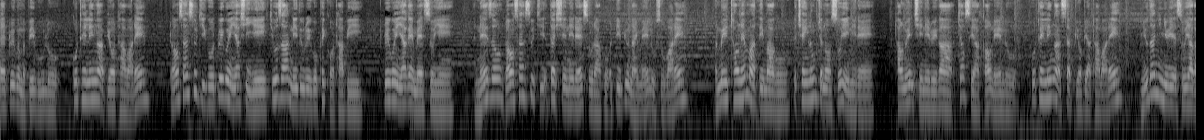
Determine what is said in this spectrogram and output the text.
လည်းတွေ့ခွင့်မပေးဘူးလို့ကိုထိန်လင်းကပြောထားပါတယ်။ဒေါအောင်ဆန်းစုကြည်ကိုတွေ့ခွင့်ရရှိရေးစ조사နေသူတွေကိုဖိတ်ခေါ်ထားပြီးတွေ့ခွင့်ရခဲ့မယ်ဆိုရင်အ ਨੇ ဆုံးဒေါအောင်ဆန်းစုကြည်အသက်ရှင်နေတယ်ဆိုတာကိုအတည်ပြုနိုင်မယ်လို့ဆိုပါတယ်။အမေထောင်ထဲမှာတေမာကိုတစ်ချိန်လုံးကျွန်တော်စိုးရိမ်နေတယ်။ ထောင်တွင်းအခြေအနေတွေကကြောက်စရာကောင်းတယ်လို့ကိုထိန်လင်းကဆက်ပြောပြထားပါတယ်။မြို့သားညီညွတ်ရေးအစိုးရက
